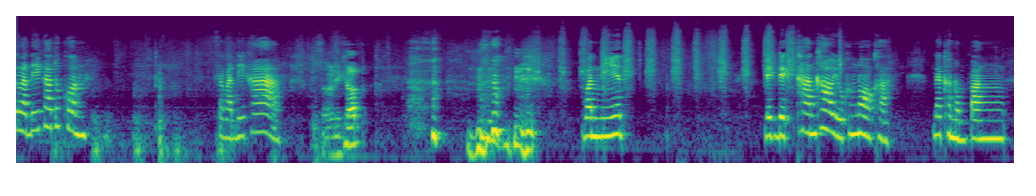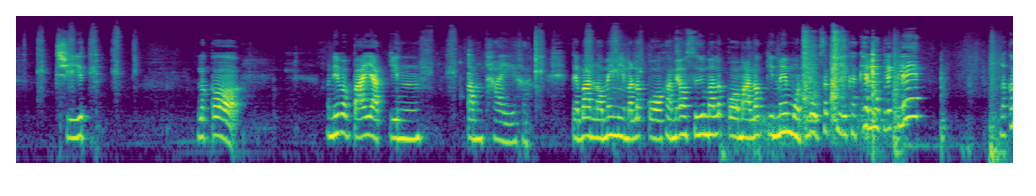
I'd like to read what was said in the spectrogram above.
สวัสดีค่ะทุกคน สวัสดีค่ะ Sorry, cup. วันนี้ เด็กๆทานข้าวอยู่ข้างนอกค่ะ ได้ขนมปังชีสแล้วก็ วันนี้ป๊าป๊าอยากกินตำไทยค่ะ แต่บ้านเราไม่มีมะละกอค่ะ ไม่เอาซื้อมะละกอมาแล้วกินไม่หมดลูกสักทีค่ะ แค่ลูกเล็ก ๆ แล้วก็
